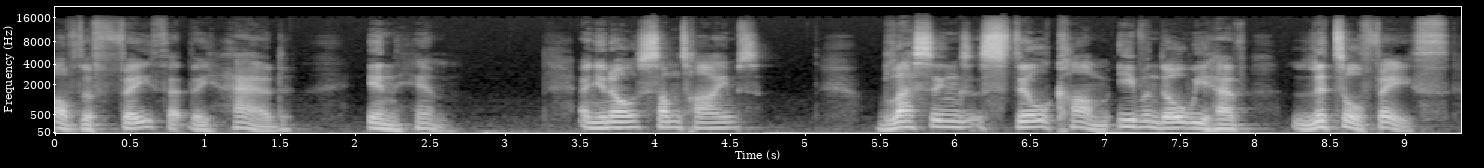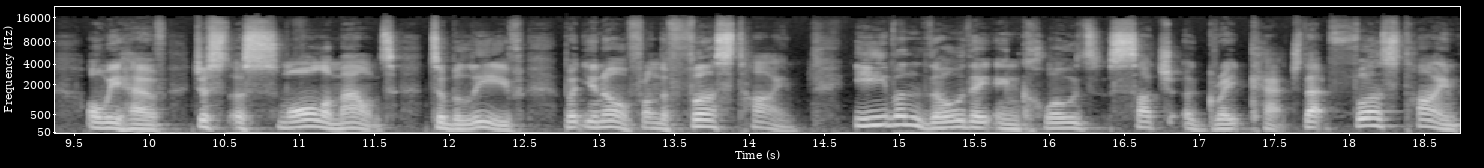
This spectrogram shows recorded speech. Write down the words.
of the faith that they had in him. And you know, sometimes blessings still come even though we have little faith or we have just a small amount to believe. But you know, from the first time, even though they enclose such a great catch, that first time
